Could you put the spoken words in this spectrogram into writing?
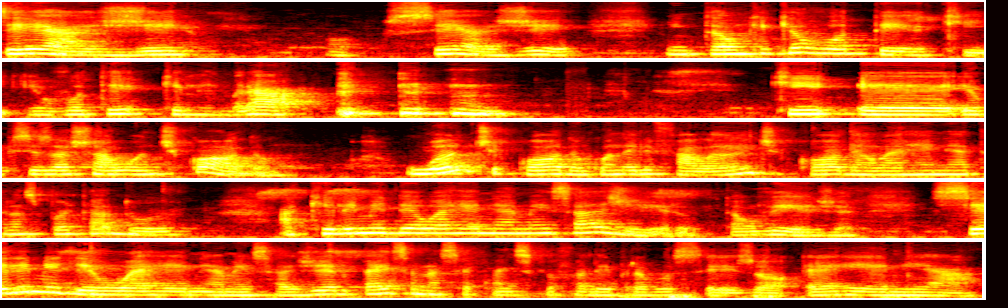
CAG, ó, CAG, então o que que eu vou ter aqui? Eu vou ter que lembrar que é, eu preciso achar o anticódon. O anticódon, quando ele fala anticódon, é o RNA transportador. Aqui ele me deu o RNA mensageiro. Então, veja, se ele me deu o RNA mensageiro, pensa na sequência que eu falei para vocês, ó, RNA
